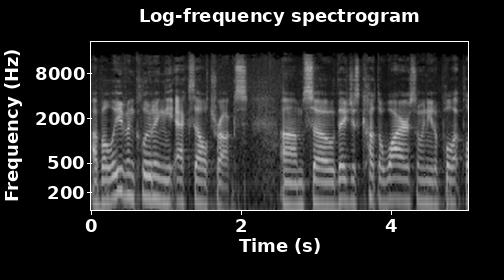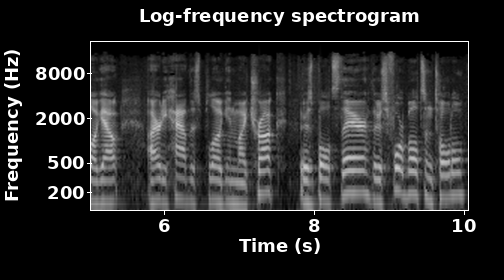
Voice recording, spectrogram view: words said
I believe including the XL trucks. Um, so they just cut the wire, so we need to pull that plug out. I already have this plug in my truck. There's bolts there. There's four bolts in total.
